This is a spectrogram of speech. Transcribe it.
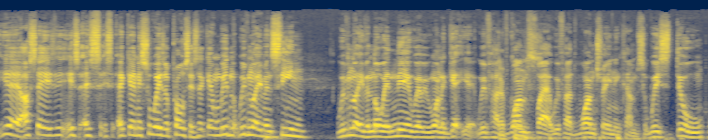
yeah, I say it's, it's, it's, it's again, it's always a process. Again, we've we've not even seen. We've not even nowhere near where we want to get yet. We've had Of one course. fight, we've had one training camp, so we're still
